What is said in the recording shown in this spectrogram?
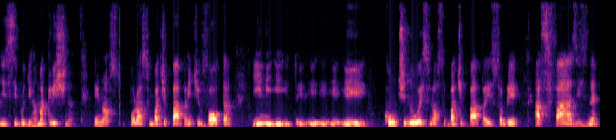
discípulo de Ramakrishna. Em nosso próximo bate-papo a gente volta e, e, e, e continua esse nosso bate-papo aí sobre as fases né,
